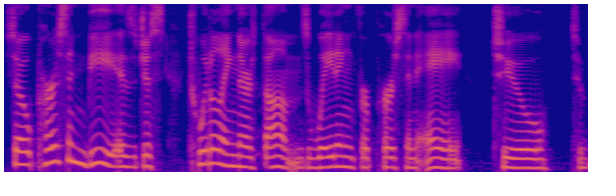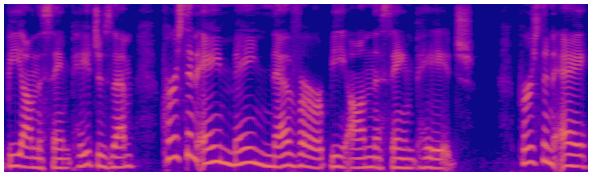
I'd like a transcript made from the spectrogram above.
So person B is just twiddling their thumbs, waiting for person A to to be on the same page as them. Person A may never be on the same page. Person A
